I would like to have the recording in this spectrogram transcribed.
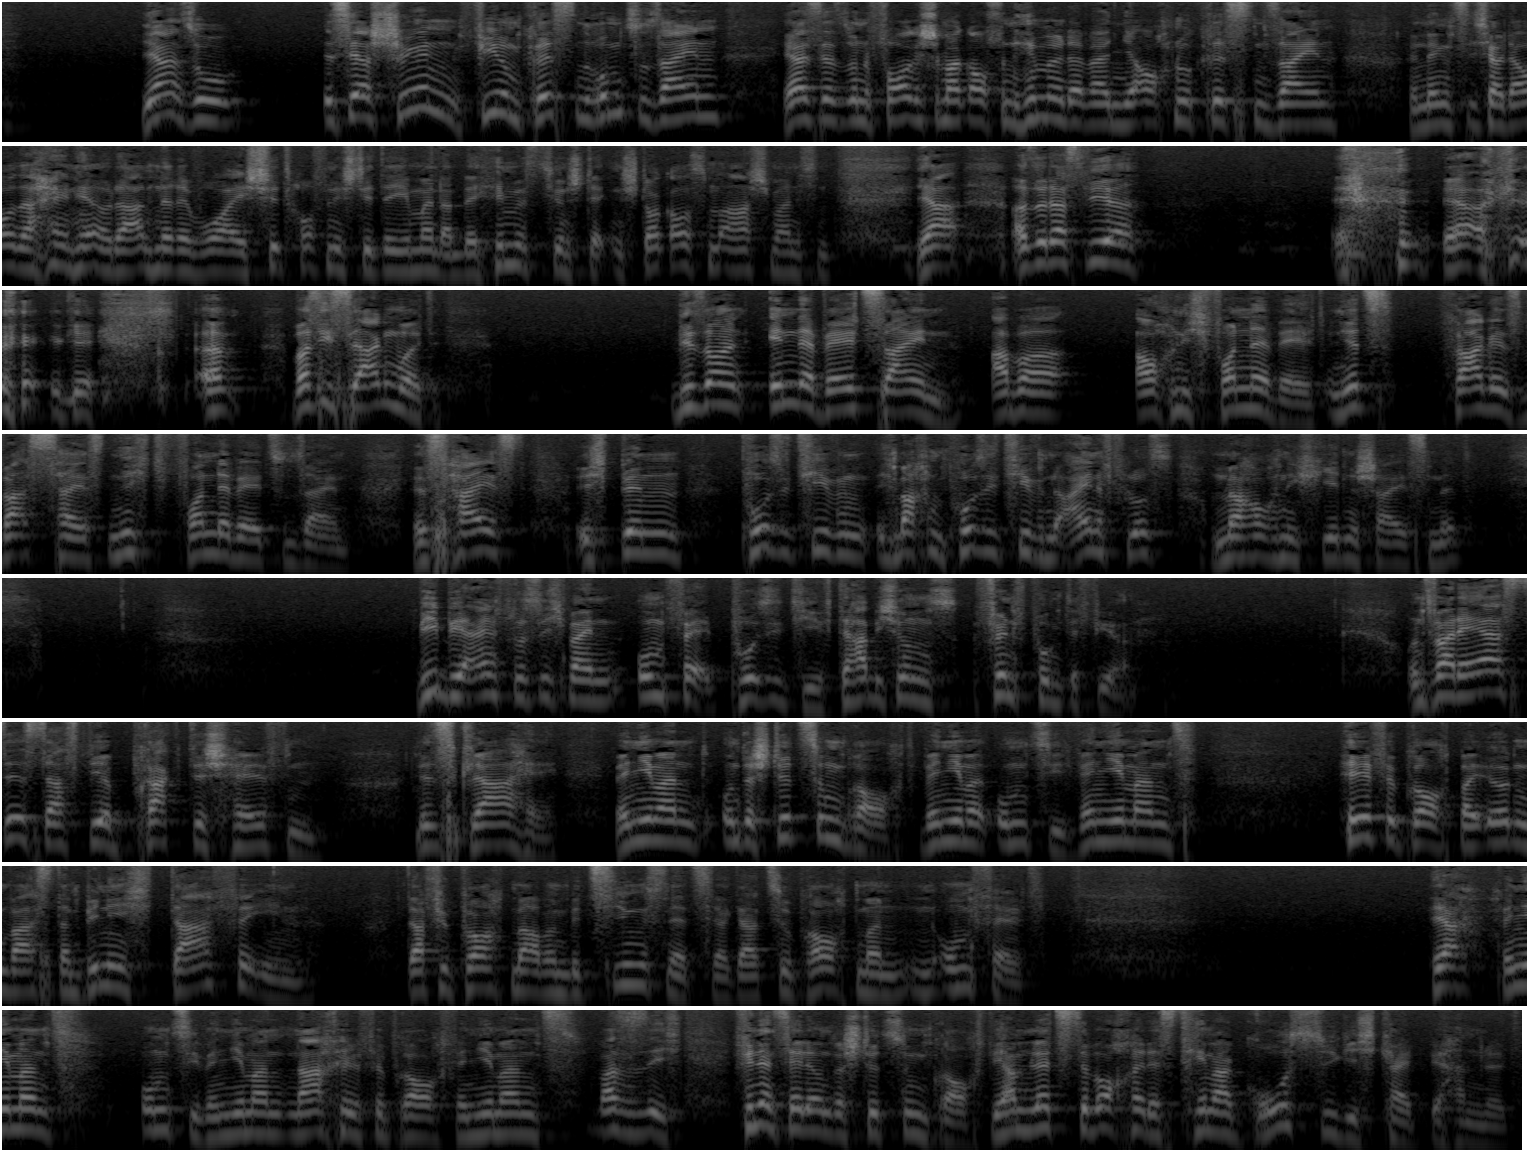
ja, so ist ja schön, viel um Christen rum zu sein. Ja, ist ja so ein Vorgeschmack auf den Himmel, da werden ja auch nur Christen sein. Dann denkt sich halt auch der eine oder andere, boah, ey, shit, hoffentlich steht da jemand an der Himmelstür und steckt einen Stock aus dem Arsch manchen. Ja, also dass wir, ja, okay, okay. Ähm, was ich sagen wollte, wir sollen in der Welt sein, aber auch nicht von der Welt. Und jetzt Frage ist, was heißt nicht von der Welt zu sein? Das heißt, ich bin positiven, ich mache einen positiven Einfluss und mache auch nicht jeden Scheiß mit. Wie beeinflusse ich mein Umfeld positiv? Da habe ich uns fünf Punkte für. Und zwar der erste ist, dass wir praktisch helfen. Das ist klar, hey. Wenn jemand Unterstützung braucht, wenn jemand umzieht, wenn jemand Hilfe braucht bei irgendwas, dann bin ich da für ihn. Dafür braucht man aber ein Beziehungsnetzwerk, dazu braucht man ein Umfeld. Ja, wenn jemand umzieht, wenn jemand Nachhilfe braucht, wenn jemand, was weiß ich, finanzielle Unterstützung braucht. Wir haben letzte Woche das Thema Großzügigkeit behandelt.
